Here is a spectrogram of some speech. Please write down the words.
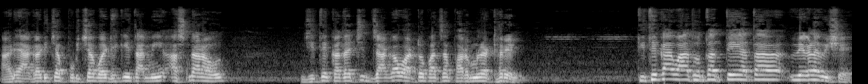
आणि आघाडीच्या पुढच्या बैठकीत आम्ही असणार आहोत. जिथे कदाचित जागा वाटपाचा फॉर्म्युला ठरेल. तिथे काय वाद होतात ते आता वेगळा विषय.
